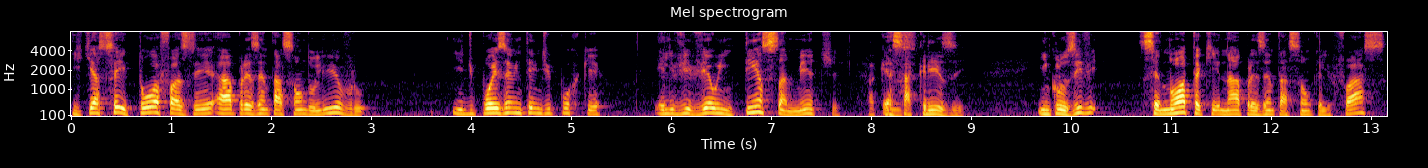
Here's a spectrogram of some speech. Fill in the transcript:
e que aceitou a fazer a apresentação do livro e depois eu entendi por quê. Ele viveu intensamente crise. essa crise. Inclusive, você nota que na apresentação que ele faz,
